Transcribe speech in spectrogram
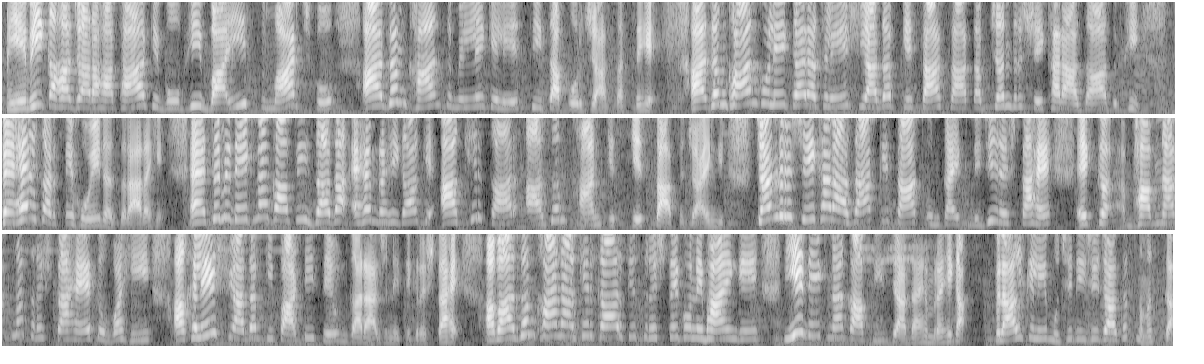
ये भी कहा जा रहा था कि वो भी 22 मार्च को आज़म खान से मिलने के लिए सीतापुर जा सकते हैं। आज़म खान को लेकर अखिलेश यादव के साथ साथ अब चंद्रशेखर आज़ाद भी पहल करते हुए नज़र आ रहे ऐसे में देखना काफ़ी ज़्यादा अहम रहेगा कि आखिरकार आज़म खान किसके साथ जाएँगे। चंद्रशेखर आज़ाद के साथ उनका एक निजी रिश्ता है, एक भावनात्मक रिश्ता है तो वही अखिलेश यादव की पार्टी से उनका राजनीतिक रिश्ता है। अब आज़म खान आखिरकार किस रिश्ते को निभाएँगे, ये देखना काफ़ी ज़्यादा अहम रहेगा। फ़िलहाल के लिए मुझे दीजिए इजाज़त, नमस्कार।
